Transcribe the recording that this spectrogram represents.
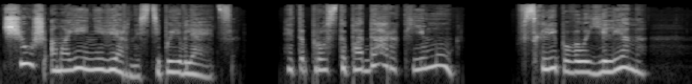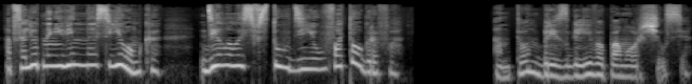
чушь о моей неверности появляется? Это просто подарок ему!» Всхлипывала Елена. Абсолютно невинная съемка. Делалась в студии у фотографа. Антон брезгливо поморщился.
